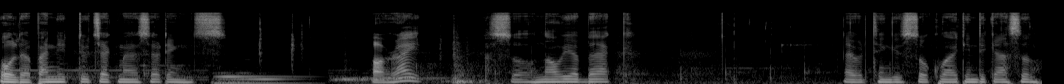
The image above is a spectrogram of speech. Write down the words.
Hold up, I need to check my settings. Alright, so now we are back. Everything is so quiet in the castle.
